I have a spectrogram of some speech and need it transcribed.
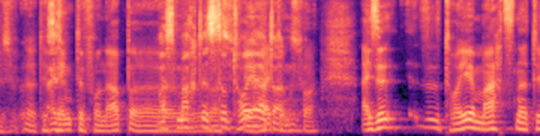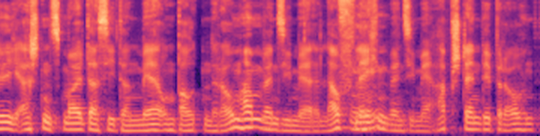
Das, äh, das also, hängt davon ab. Äh, was macht es so teuer dann? Also teuer macht es natürlich erstens mal, dass sie dann mehr umbauten Raum haben, wenn sie mehr Laufflächen, mhm. wenn sie mehr Abstände brauchen.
